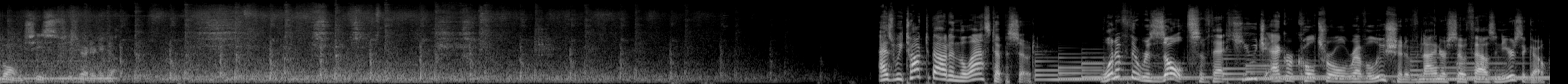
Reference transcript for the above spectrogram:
boom, she's, she's ready to go. As we talked about in the last episode, one of the results of that huge agricultural revolution of nine or so thousand years ago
